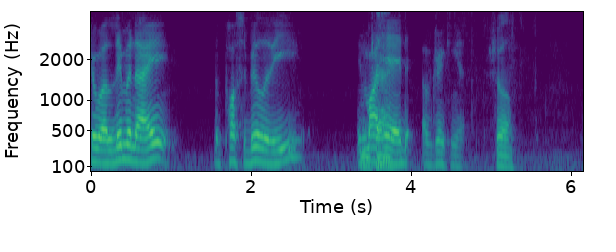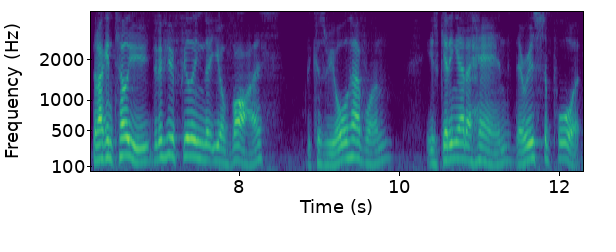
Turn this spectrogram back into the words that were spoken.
to eliminate the possibility in my head of drinking it. Sure. But I can tell you that if you're feeling that your vice, because we all have one, is getting out of hand, there is support.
